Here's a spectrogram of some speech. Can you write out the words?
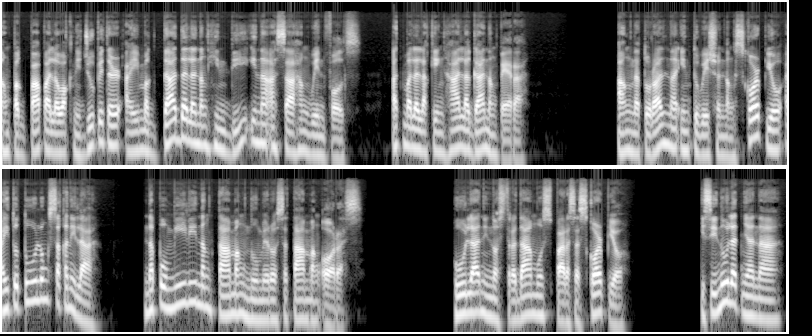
ang pagpapalawak ni Jupiter ay magdadala ng hindi inaasahang windfalls at malalaking halaga ng pera. Ang natural na intuition ng Scorpio ay tutulong sa kanila na pumili ng tamang numero sa tamang oras. Hula ni Nostradamus para sa Scorpio, isinulat niya na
